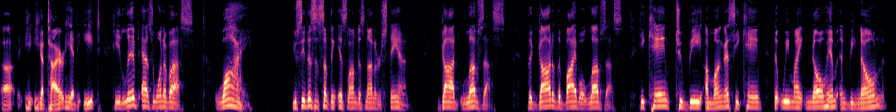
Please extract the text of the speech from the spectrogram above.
uh, he, he got tired. He had to eat. He lived as one of us. Why? You see, this is something Islam does not understand. God loves us. The God of the Bible loves us. He came to be among us. He came that we might know him and be known.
